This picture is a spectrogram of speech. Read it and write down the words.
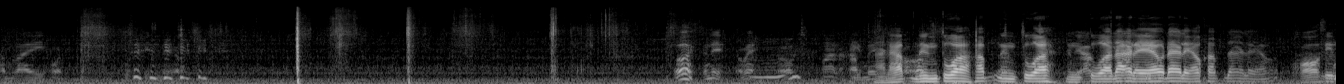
ทำลายหอดเป็นนะครับเฮ้ยอันนี้เอาไหมเอามาแล้วครับทีมเลยอ่านะครับหนึ่งตัวครับหนึ่งตัวหนึ่งตัวได้แล้วได้แล้วครับได้แล้วขอซิม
